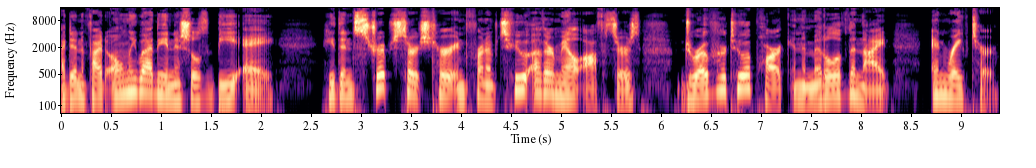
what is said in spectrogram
identified only by the initials BA. He then strip searched her in front of two other male officers, drove her to a park in the middle of the night, and raped her.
